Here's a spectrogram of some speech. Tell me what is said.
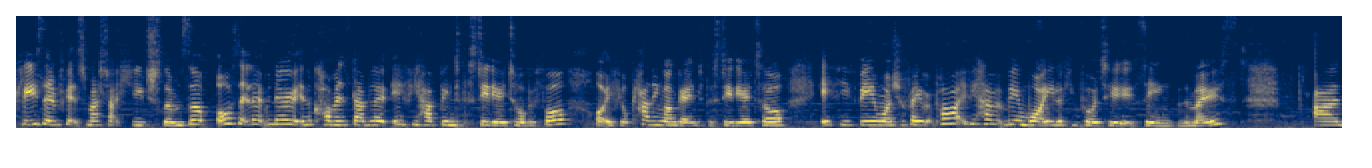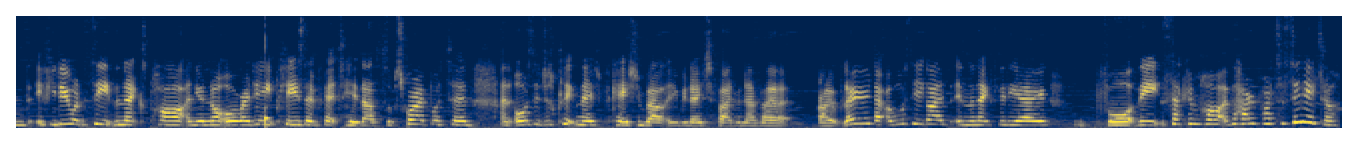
please don't forget to smash that huge thumbs up. Also, let me know in the comments down below if you have been to the studio tour before or if you're planning on going to the studio tour. If you've been, what's your favourite part? If you haven't been, what are you looking forward to seeing the most? And if you do want to see the next part and you're not already please don't forget to hit that subscribe button and also just click the notification bell and you'll be notified whenever I upload. I will see you guys in the next video for the second part of the Harry Potter studio tour.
